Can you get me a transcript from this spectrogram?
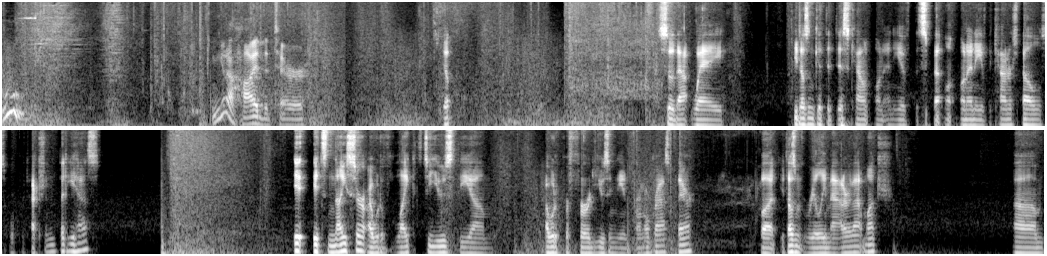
Ooh. I'm gonna hide the terror. So that way, he doesn't get the discount on any of the spe- on any of the counter spells or protection that he has. It it's nicer. I would have liked to use the um, I would have preferred using the Infernal Grasp there, but it doesn't really matter that much. Um,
